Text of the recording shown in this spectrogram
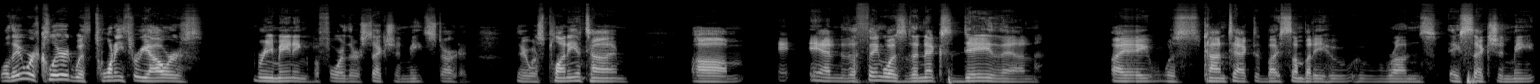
well they were cleared with 23 hours remaining before their section meet started there was plenty of time um, and the thing was the next day then i was contacted by somebody who who runs a section meet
